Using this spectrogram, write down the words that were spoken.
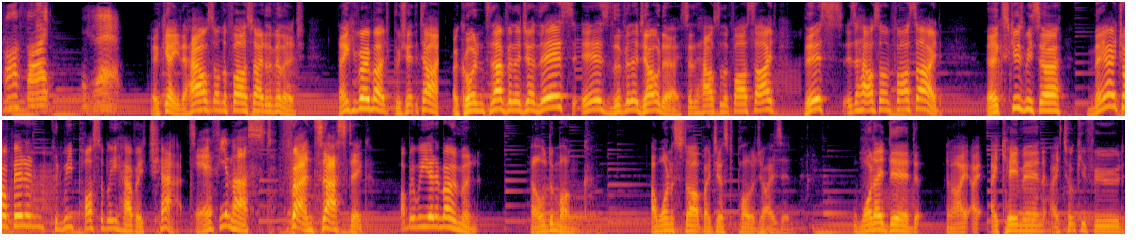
far side, is there. Okay, the house on the far side of the village. Thank you very much. Appreciate the time. According to that villager, this is the village elder. So the house on the far side. This is a house on the far side. Excuse me, sir. May I drop in and could we possibly have a chat? If you must. Fantastic. I'll be with you in a moment. Elder Monk. I want to start by just apologizing. What I did, and I, I, I came in, I took your food,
